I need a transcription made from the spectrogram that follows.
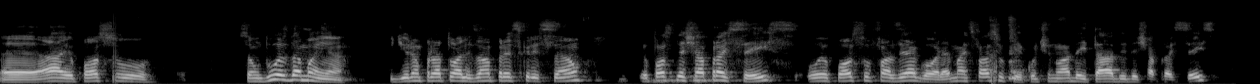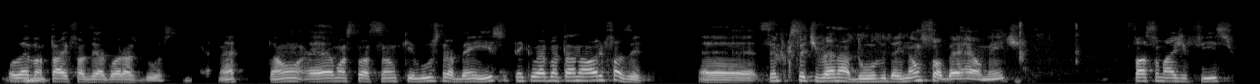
é, ah, eu posso. São duas da manhã, pediram para atualizar uma prescrição eu posso deixar para as seis ou eu posso fazer agora. É mais fácil o quê? Continuar deitado e deixar para as seis ou levantar e fazer agora as duas? né? Então, é uma situação que ilustra bem isso, tem que levantar na hora e fazer. É, sempre que você tiver na dúvida e não souber realmente, faça o mais difícil,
